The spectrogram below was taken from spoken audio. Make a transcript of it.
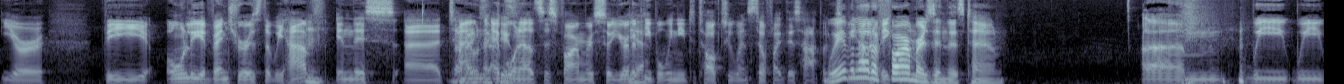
You're the only adventurers that we have in this uh, town. Everyone else is farmers, so you're the Yeah. people we need to talk to when stuff like this happens. We have a had lot of big one. farmers in this town. Um, we we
